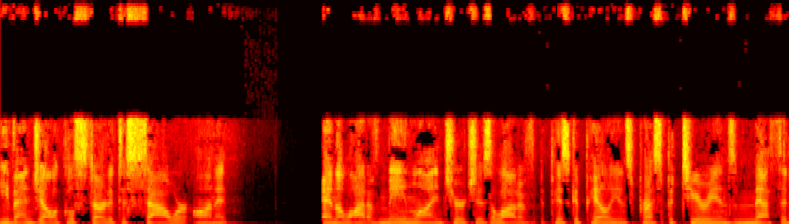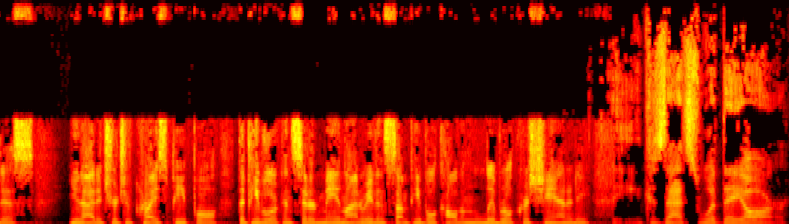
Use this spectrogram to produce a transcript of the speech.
evangelicals started to sour on it. And a lot of mainline churches, a lot of Episcopalians, Presbyterians, Methodists, United Church of Christ people, the people who are considered mainline, or even some people call them liberal Christianity. because that's what they are.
